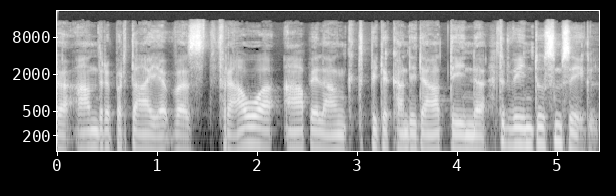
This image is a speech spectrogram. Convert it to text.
anderen Parteien, was die Frauen anbelangt, bei den Kandidatinnen, der Wind aus dem Segel?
